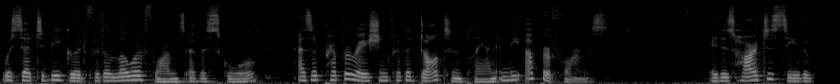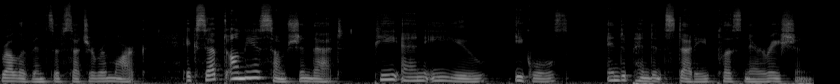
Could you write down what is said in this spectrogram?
was said to be good for the lower forms of a school as a preparation for the Dalton Plan in the upper forms. It is hard to see the relevance of such a remark, except on the assumption that PNEU equals independent study plus narration.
